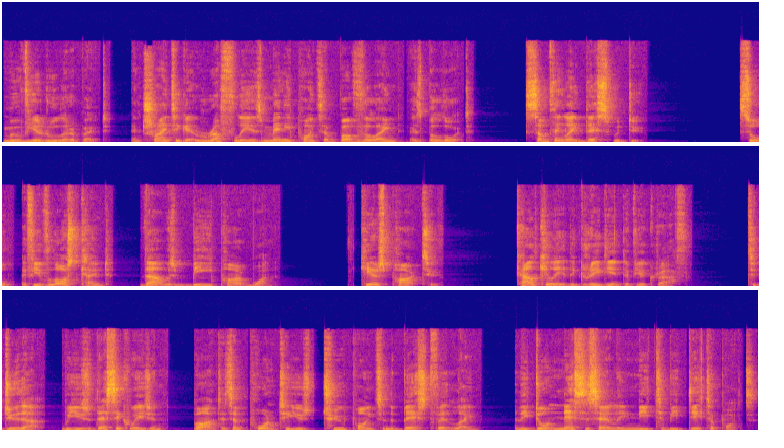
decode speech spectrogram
Move your ruler about and try to get roughly as many points above the line as below it. Something like this would do. So, if you've lost count, that was B part 1. Here's part 2. Calculate the gradient of your graph. To do that, we use this equation but it's important to use two points in the best fit line, and they don't necessarily need to be data points.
